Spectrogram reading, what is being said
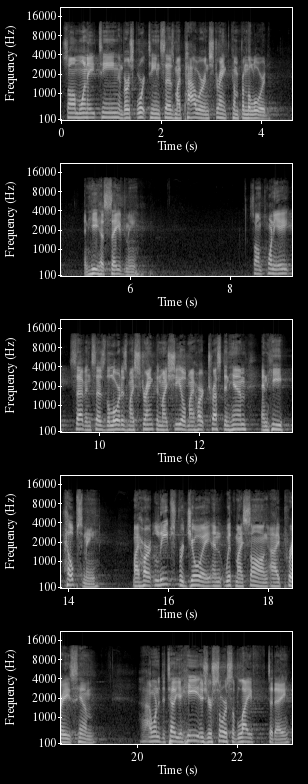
Psalm 118 and verse 14 says, My power and strength come from the Lord, and he has saved me. Psalm 28 7 says, The Lord is my strength and my shield. My heart trusts in him, and he helps me. My heart leaps for joy, and with my song I praise him. I wanted to tell you, he is your source of life today.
